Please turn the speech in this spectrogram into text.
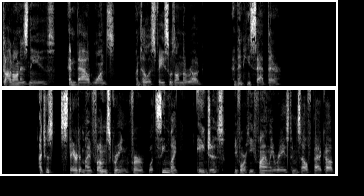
got on his knees and bowed once until his face was on the rug, and then he sat there. I just stared at my phone screen for what seemed like ages before he finally raised himself back up.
